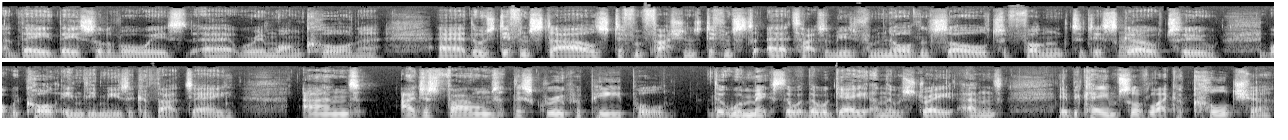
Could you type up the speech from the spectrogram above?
They they sort of always uh, were in one corner. Uh, there was different styles, different fashions, different uh, types of music from northern soul to funk to disco mm. to what we call indie music of that day. And I just found this group of people that were mixed, that were, that were gay and they were straight, and it became sort of like a culture,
